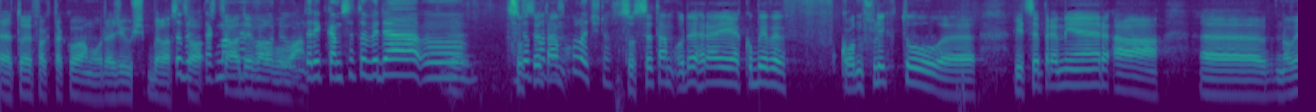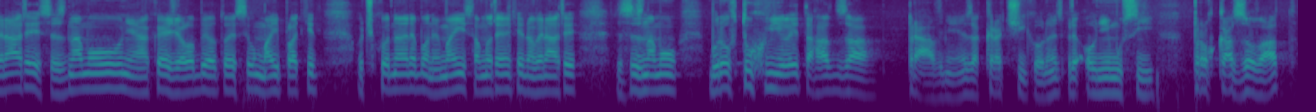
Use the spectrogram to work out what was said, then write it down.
e, to je fakt taková móda, že už byla Dobře, zcela, tak zcela devalvována. Tedy kam se to vydá uh, co se, tam, společnost? co se tam odehraje jakoby ve v konfliktu eh, vicepremiér a eh, novináři seznamu nějaké žaloby o to, jestli mu mají platit očkodné nebo nemají. Samozřejmě ti novináři ze seznamu budou v tu chvíli tahat za právně, za kratší konec, protože oni musí prokazovat,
